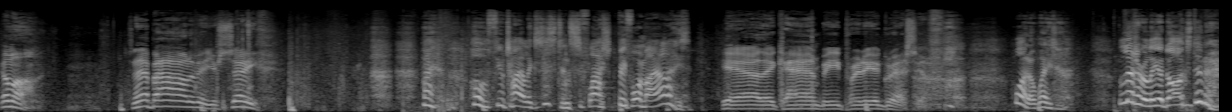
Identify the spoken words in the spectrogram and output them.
Come on. Snap out of it, you're safe. My whole futile existence flashed before my eyes. Yeah, they can be pretty aggressive. What a way to... Literally a dog's dinner.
